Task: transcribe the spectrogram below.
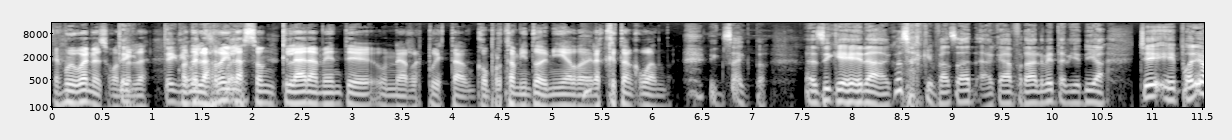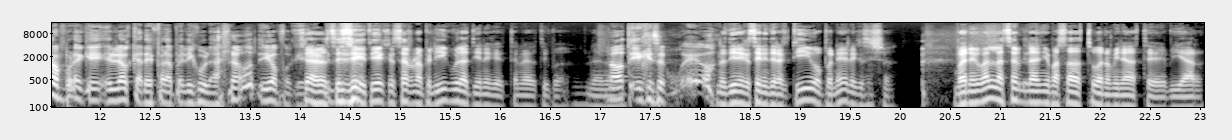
Es muy bueno eso, cuando, técnicamente cuando las reglas son claramente una respuesta a un comportamiento de mierda de los que están jugando. Exacto. Así que nada, cosas que pasan. Acá probablemente alguien diga, che, eh, podríamos poner que el Oscar es para películas, ¿no? Digo, porque. Claro, sí, sí, tiene que ser una película, tiene que tener tipo... No, no- No, tiene que ser juego. no tiene que ser interactivo, ponele, qué sé yo. Bueno, igual la- el año pasado estuvo nominada este VR.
